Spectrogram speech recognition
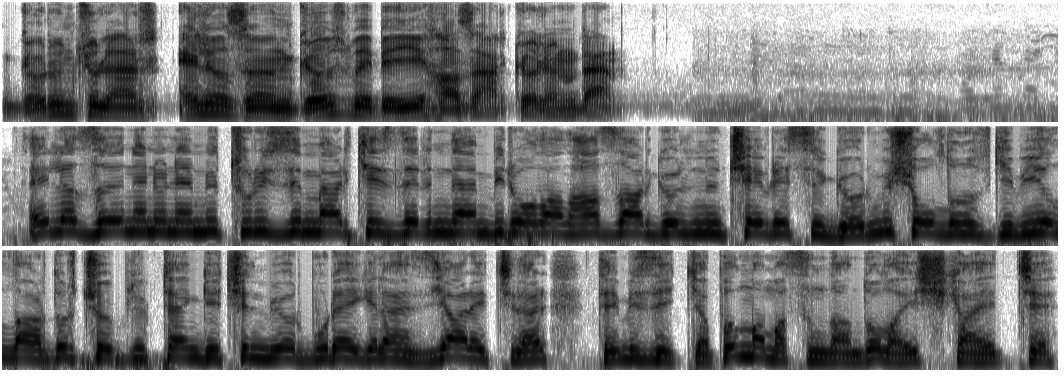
Görüntüler Elazığ'ın gözbebeği Hazar Gölü'nden. Elazığ'ın en önemli turizm merkezlerinden biri olan Hazar Gölü'nün çevresi görmüş olduğunuz gibi yıllardır çöplükten geçilmiyor. Buraya gelen ziyaretçiler temizlik yapılmamasından dolayı şikayetçi.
